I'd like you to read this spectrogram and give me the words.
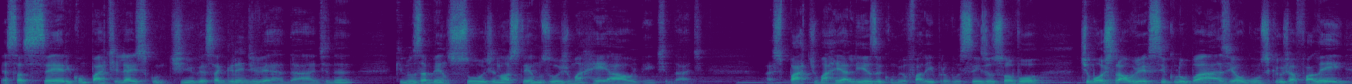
essa série, compartilhar isso contigo, essa grande verdade, né? Que nos abençoa de nós termos hoje uma real identidade. Faz parte de uma realeza, como eu falei para vocês, eu só vou te mostrar um versículo base, alguns que eu já falei,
